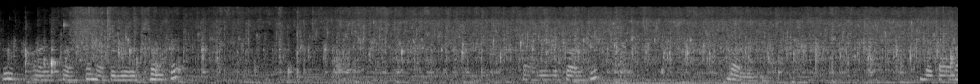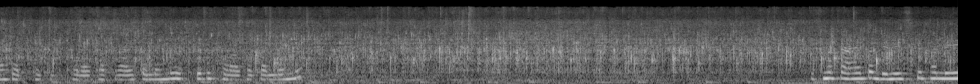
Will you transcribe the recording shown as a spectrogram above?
से के डालेंगे बताना को अच्छे से थोड़ा सा फ्राई कर लेंगे, इसको भी थोड़ा सा कर लेंगे। इसमें चाहे तो बिनीज की फली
